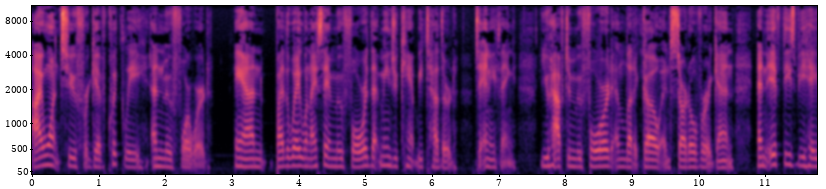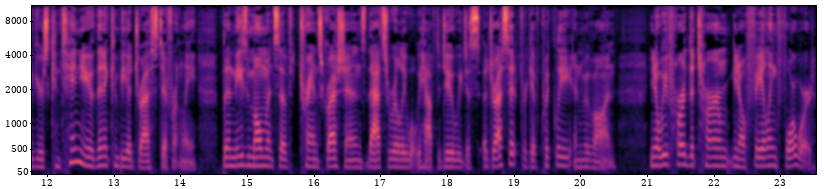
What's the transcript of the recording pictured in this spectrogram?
I want to forgive quickly and move forward. And by the way, when I say move forward, that means you can't be tethered to anything. You have to move forward and let it go and start over again. And if these behaviors continue, then it can be addressed differently. But in these moments of transgressions, that's really what we have to do. We just address it, forgive quickly, and move on. You know, we've heard the term, you know, failing forward.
